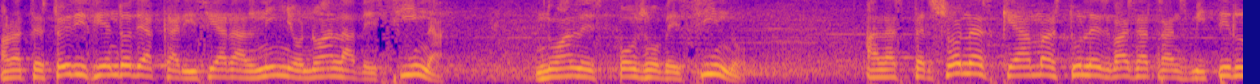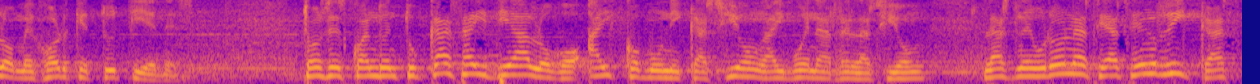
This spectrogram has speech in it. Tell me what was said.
Ahora te estoy diciendo de acariciar al niño, no a la vecina, no al esposo vecino. A las personas que amas tú les vas a transmitir lo mejor que tú tienes. Entonces, cuando en tu casa hay diálogo, hay comunicación, hay buena relación, las neuronas se hacen ricas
